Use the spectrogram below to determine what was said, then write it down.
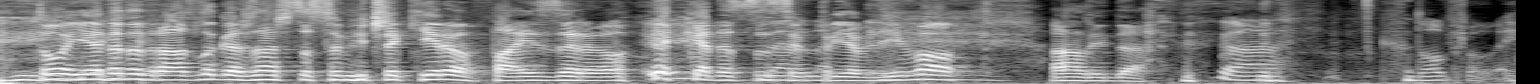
to je jedan od razloga zašto sam i čekirao Pfizer kada sam da, se da. prijavljivao, ali da. A, dobro, ovaj.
